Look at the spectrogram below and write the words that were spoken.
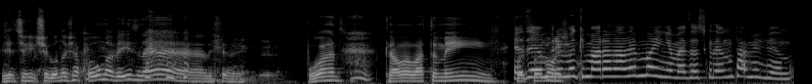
a gente chegou no Japão uma vez, né, Alexandre? Porra, aquela lá também foi, eu tenho um longe. primo que mora na Alemanha, mas acho que ele não tá me vendo.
